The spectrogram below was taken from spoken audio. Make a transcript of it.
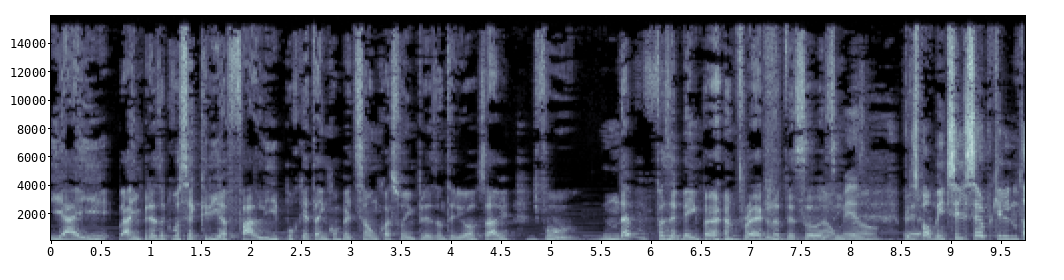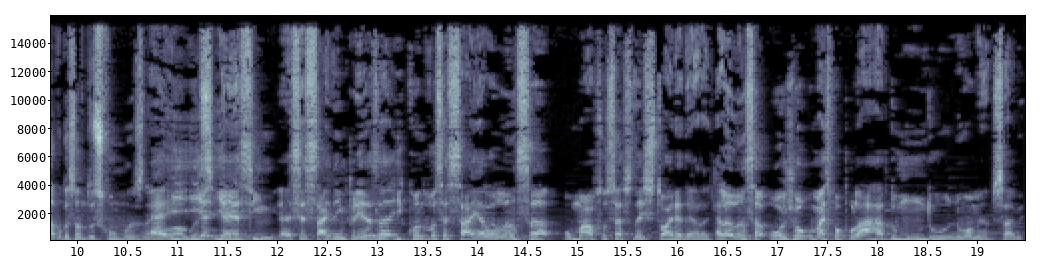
e aí a empresa que você cria falir porque tá em competição com a sua empresa anterior, sabe? Tipo, não deve fazer bem pra, pro ego da pessoa, Não assim. mesmo. Não. Principalmente se ele saiu porque ele não tava gostando dos rumos, né? É, e, e- assim. e aí assim, é, você sai da empresa e quando você sai, ela lança o maior sucesso da história dela. Ela lança o jogo mais popular do mundo no momento, sabe?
